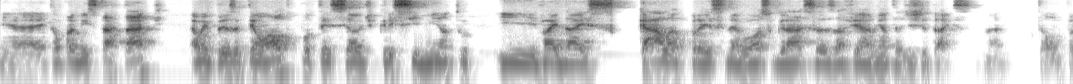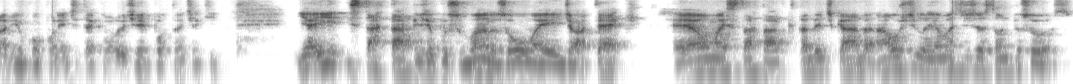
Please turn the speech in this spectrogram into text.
É, então, para mim, startup é uma empresa que tem um alto potencial de crescimento e vai dar escala para esse negócio graças a ferramentas digitais. Né? Então, para mim, o componente de tecnologia é importante aqui. E aí, startup de recursos humanos ou uma HR Tech é uma startup que está dedicada aos dilemas de gestão de pessoas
